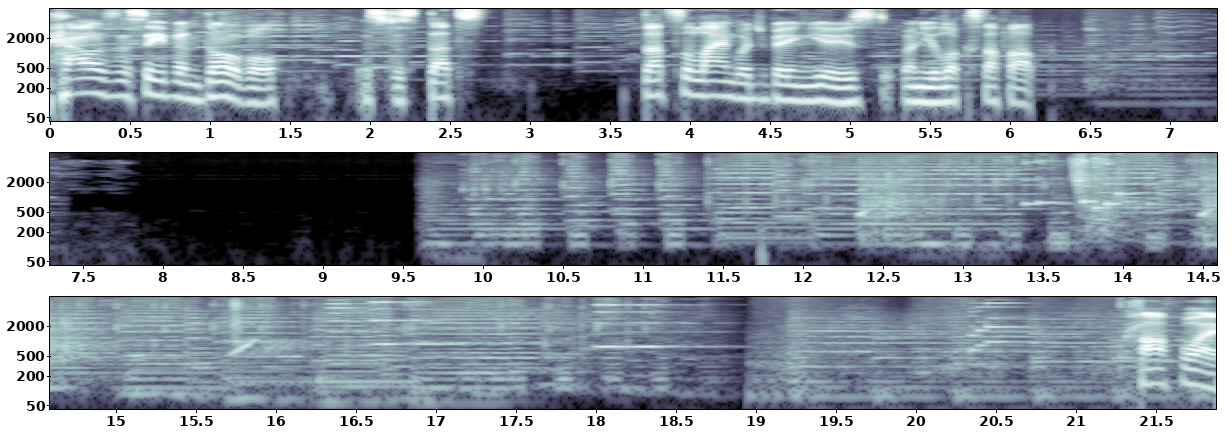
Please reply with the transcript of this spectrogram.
How is this even doable? It's just, that's, that's the language being used when you look stuff up. Halfway.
